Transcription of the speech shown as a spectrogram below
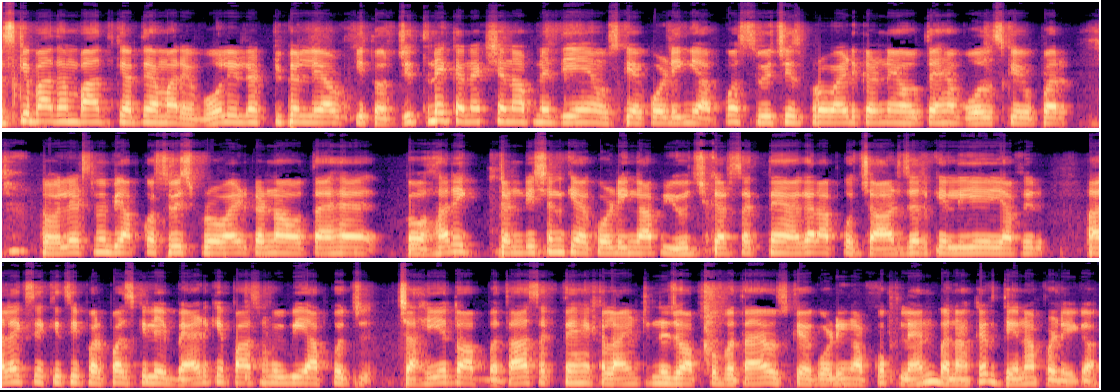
इसके बाद हम बात करते हैं हमारे वॉल इलेक्ट्रिकल लेआउट की। तो जितने कनेक्शन आपने दिए हैं, उसके अकॉर्डिंग आपको स्विचेस प्रोवाइड करने होते हैं वॉल्स के ऊपर। टॉयलेट्स में भी आपको स्विच प्रोवाइड करना होता है। तो हर एक कंडीशन के अकॉर्डिंग आप यूज़ कर सकते हैं। अगर आपको चार्जर के लिए या फिर अलग से किसी पर्पज के लिए बेड के पास में भी आपको चाहिए तो आप बता सकते हैं। क्लाइंट ने जो आपको बताया, उसके अकॉर्डिंग आपको प्लान बनाकर देना पड़ेगा।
